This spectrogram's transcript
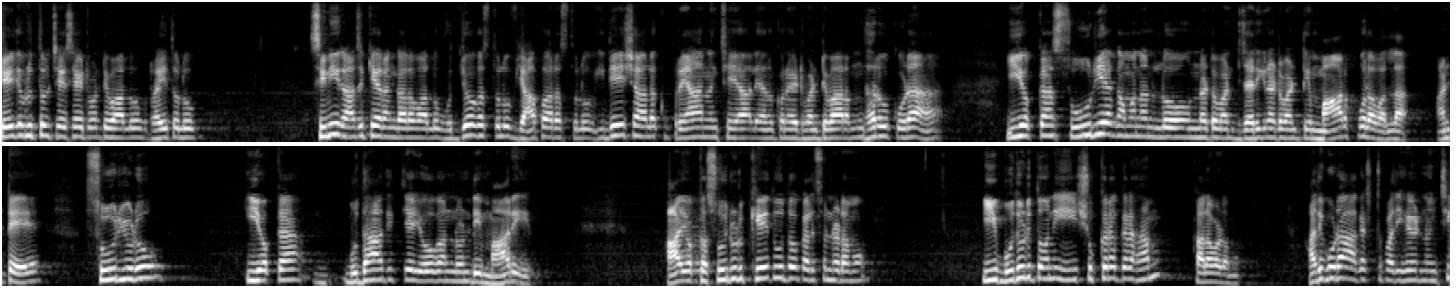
చేతి వృత్తులు చేసేటువంటి వాళ్ళు రైతులు సినీ రాజకీయ రంగాల వాళ్ళు ఉద్యోగస్తులు వ్యాపారస్తులు విదేశాలకు ప్రయాణం చేయాలి అనుకునేటువంటి వారందరూ కూడా ఈ యొక్క సూర్య గమనంలో ఉన్నటువంటి జరిగినటువంటి మార్పుల వల్ల అంటే సూర్యుడు ఈ యొక్క బుధాదిత్య యోగం నుండి మారి ఆ యొక్క సూర్యుడు కేతువుతో కలిసి ఉండడము ఈ బుధుడితోని శుక్రగ్రహం కలవడము. అది కూడా ఆగస్టు పదిహేడు నుంచి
